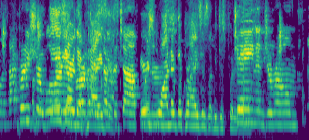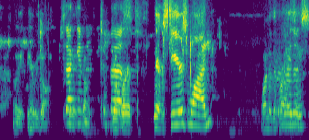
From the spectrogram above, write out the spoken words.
All right. I'm pretty sure Okay, Gloria these are and the Marcus are the prizes. top Here's winners. one of the prizes. Let me just put it. Jane and Jerome, the- Wait, here we go. Second to don't worry. best. There. See, here's one. One of the They're the- prizes.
